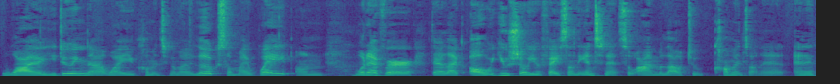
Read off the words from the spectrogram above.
why are you doing that? Why are you commenting on my looks, on my weight, on mm-hmm. whatever?" They're like, "Oh, you show your face on the internet, so I'm allowed to comment on it." And it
